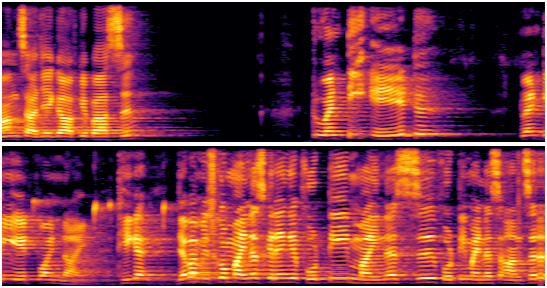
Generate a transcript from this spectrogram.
answer आ जाएगा आपके पास 28 28.9 ठीक है? जब हम इसको माइनस करेंगे 40 माइनस 40 माइनस आंसर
